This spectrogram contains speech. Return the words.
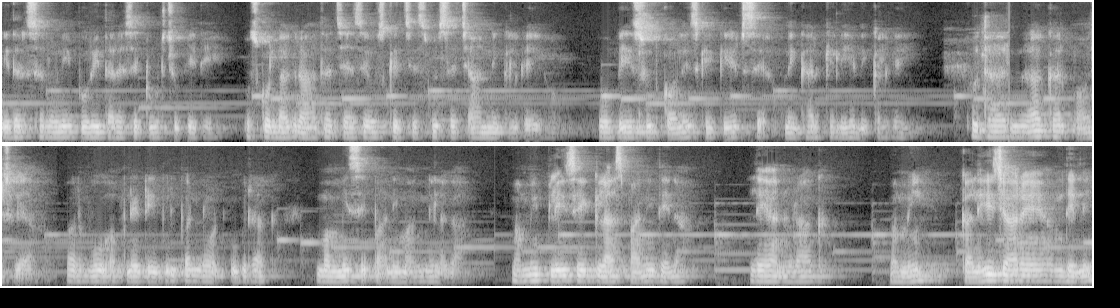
इधर सलोनी पूरी तरह से टूट चुकी थी उसको लग रहा था जैसे उसके जिस्म से जान निकल गई हो। वो बेसुद कॉलेज के गेट से अपने घर के लिए निकल गई। उधर अनुराग घर पहुँच गया और वो अपने टेबल पर नोटबुक रख मम्मी से पानी मांगने लगा। मम्मी, प्लीज़ एक गिलास पानी देना। ले अनुराग। मम्मी, कल ही जा रहे हैं हम दिल्ली।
